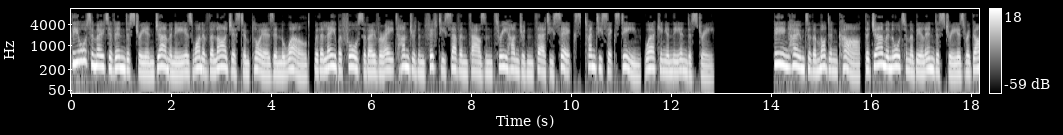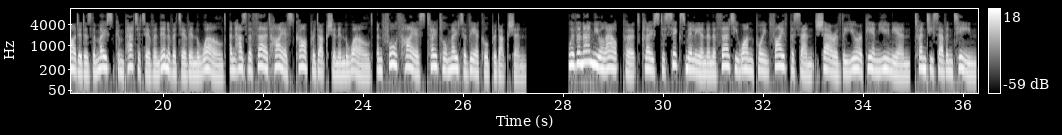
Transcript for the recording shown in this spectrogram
The automotive industry in Germany is one of the largest employers in the world, with a labor force of over 857,336 2016 working in the industry. Being home to the modern car, the German automobile industry is regarded as the most competitive and innovative in the world, and has the third highest car production in the world, and fourth highest total motor vehicle production. With an annual output close to 6 million and a 31.5% share of the European Union 2017,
